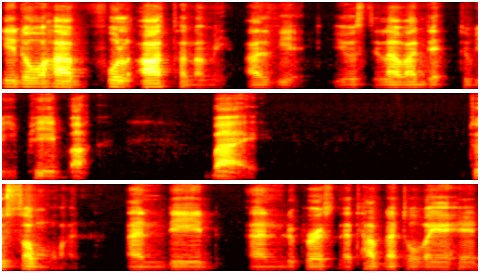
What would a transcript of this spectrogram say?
you don't have full autonomy as yet. You still have a debt to be paid back by to someone and they and the person that have that over your head,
